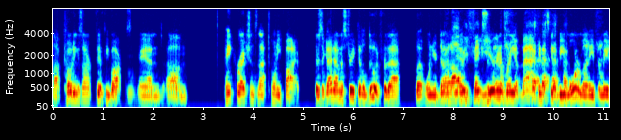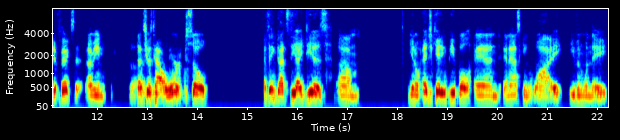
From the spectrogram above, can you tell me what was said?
uh, coatings aren't 50 bucks, mm-hmm. and um, paint corrections not 25. There's a guy down the street that'll do it for that but when you're done, I'll him, you're going to bring it back, and it's going to be more money for me to fix it. I mean, that's just how it works. Mm-hmm. So, I think that's the idea is, um, you know, educating people and and asking why, even when they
